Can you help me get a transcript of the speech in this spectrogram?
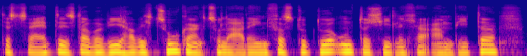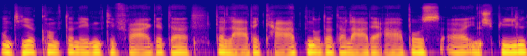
Das zweite ist aber, wie habe ich Zugang zu Ladeinfrastruktur unterschiedlicher Anbieter? Und hier kommt dann eben die Frage der, der Ladekarten oder der Ladeabos äh, ins Spiel.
